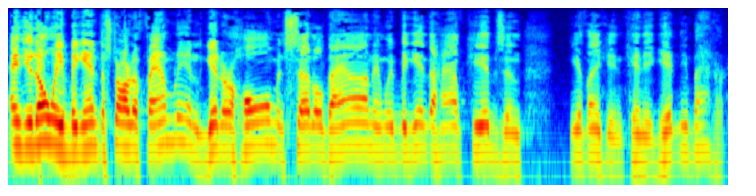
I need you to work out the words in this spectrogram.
And you know, we begin to start a family and get our home and settle down and we begin to have kids and you're thinking, can it get any better?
